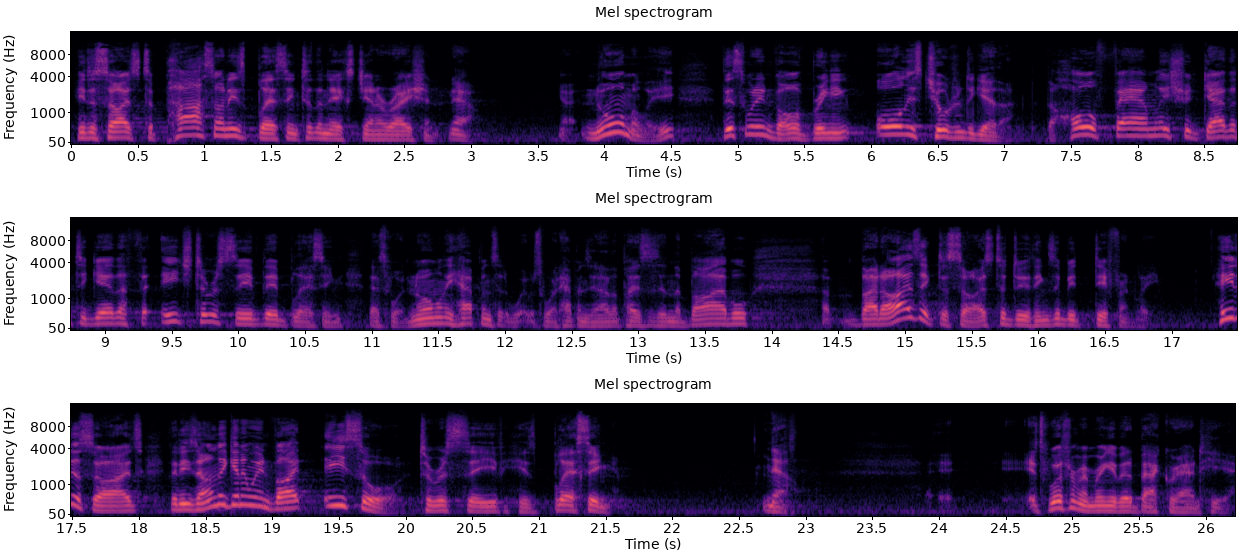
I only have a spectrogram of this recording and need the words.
He decides to pass on his blessing to the next generation. Now, normally, this would involve bringing all his children together. The whole family should gather together for each to receive their blessing. That's what normally happens. It's what happens in other places in the Bible. Uh, but Isaac decides to do things a bit differently. He decides that he's only going to invite Esau to receive his blessing. Now, it's worth remembering a bit of background here.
